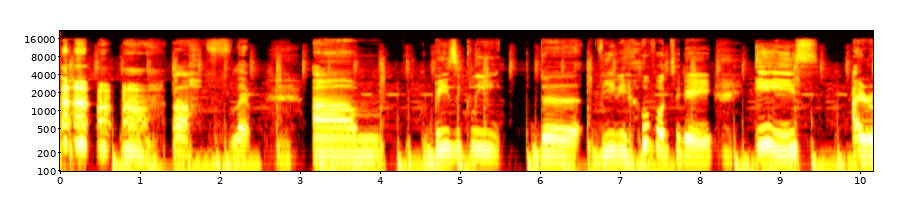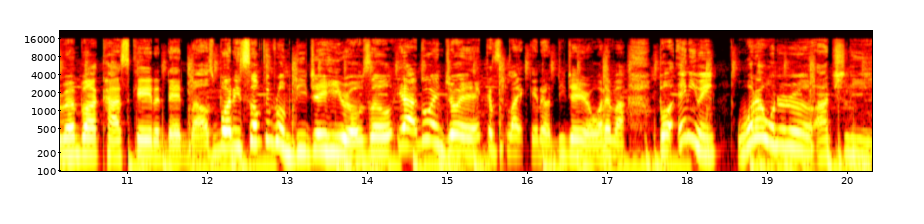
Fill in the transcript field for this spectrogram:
oh flip um basically the video for today is I remember Kaskade and deadmau5, but it's something from DJ Hero. So yeah, go enjoy it because like you know DJ Hero, whatever. But anyway, what I wanted to actually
